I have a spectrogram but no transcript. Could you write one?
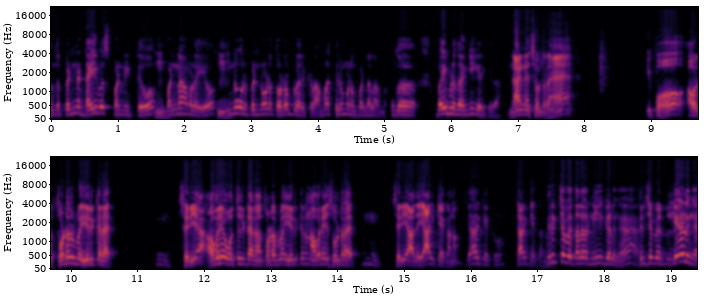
அந்த பெண்ணை டைவர்ஸ் பண்ணிட்டோ. பண்ணாமலையோ. இன்னொரு பெண்ணோட தொடர்புல இருக்கலாமா திருமணம் பண்ணலாமா உங்க பைபிள் அதை அங்கீகரிக்குதா நான் என்ன சொல்றேன் இப்போ அவர் தொடர்புல இருக்கிறார். சரியா? அவரே ஒத்துக்கிட்டாரு. நான் தொடர்புல இருக்கிறேன்னு அவரே சொல்றாரு. சரியா அதை யார் கேட்கணும்? யார் கேட்கணும்? யார் கேட்கணும்? திருச்சபை தலைவர் நீங்க கேளுங்க. திருச்சபை கேளுங்க.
